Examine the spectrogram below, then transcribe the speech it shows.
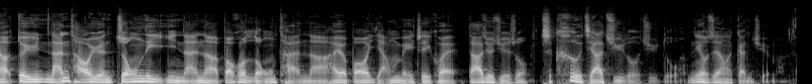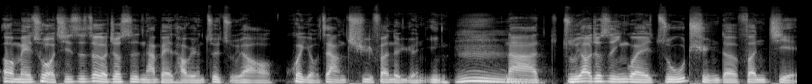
那对于南桃园、中立以南啊，包括龙潭啊，还有包括杨梅这一块，大家就觉得说是客家聚落居多。你有这样的感觉吗？哦，没错，其实这个就是南北桃园最主要会有这样区分的原因。嗯，那主要就是因为族群的分界，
